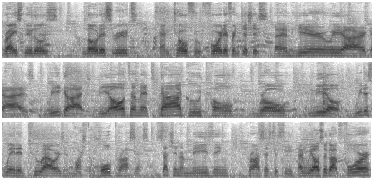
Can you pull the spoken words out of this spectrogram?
rice noodles, lotus root, and tofu. Four different dishes. And here we are, guys. We got the ultimate daguto roe meal. We just waited two hours and watched the whole process. Such an amazing process to see. And we also got four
